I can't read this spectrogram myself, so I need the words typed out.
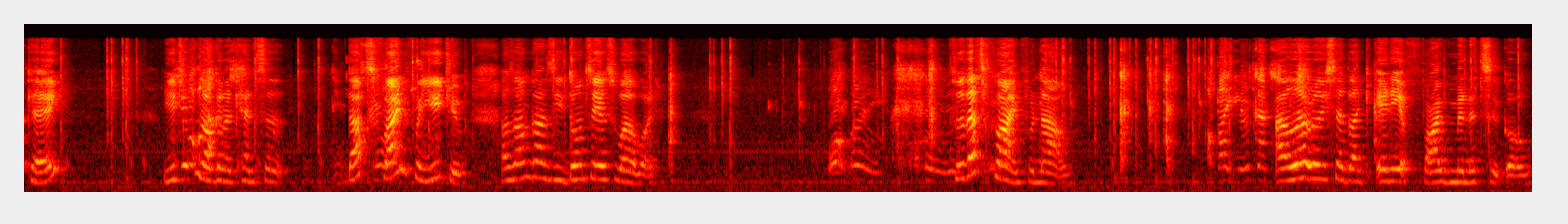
Okay. YouTube's not gonna cancel. That's fine for YouTube, as long as you don't say a swear word. So that's fine for now. I literally said like idiot five minutes ago.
